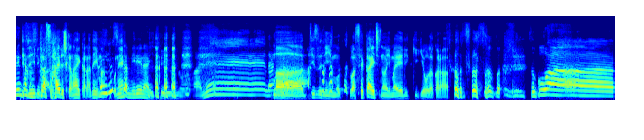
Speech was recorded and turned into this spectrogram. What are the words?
選ディズニー択肢がプラス入るしかないからね、今のとこね。入るしか。見れないっていうのはね、まあ、ディズニーもは世界一の今、営利企業だから。そうそうそうそう、そこは、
